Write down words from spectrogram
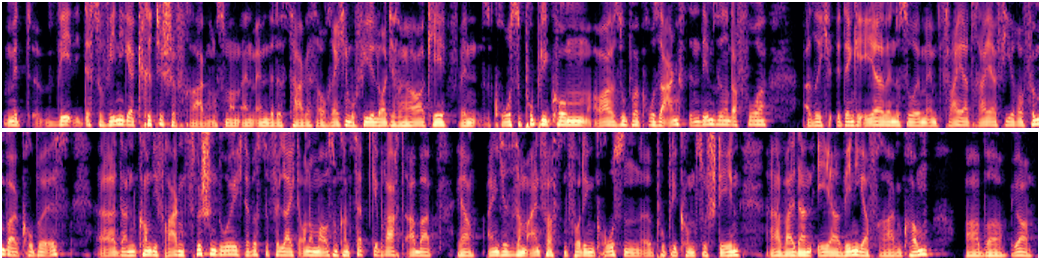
mit we desto weniger kritische Fragen muss man am Ende des Tages auch rechnen, wo viele Leute sagen, oh, okay, wenn große Publikum, oh, super große Angst in dem Sinne davor, Also ich denke eher, wenn es so im, im Zweier, Dreier, Vierer, Fünfer Gruppe ist, äh, dann kommen die Fragen zwischendurch, da wirst du vielleicht auch nochmal aus dem Konzept gebracht, aber ja, eigentlich ist es am einfachsten vor dem großen äh, Publikum zu stehen, äh, weil dann eher weniger Fragen kommen. Aber ja,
